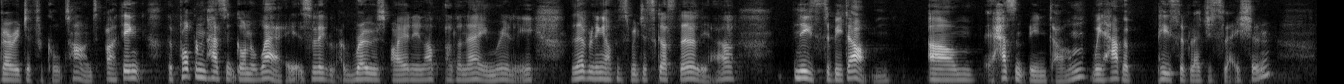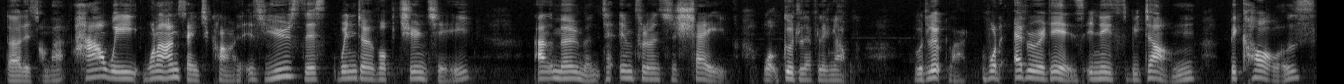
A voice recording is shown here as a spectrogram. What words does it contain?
very difficult times. I think the problem hasn't gone away. It's a little rose by any other name, really. Levelling up, as we discussed earlier, needs to be done. Um, it hasn't been done. We have a piece of legislation that is on that. How we, what I'm saying to clients is use this window of opportunity at the moment to influence and shape what good levelling up would look like. Whatever it is, it needs to be done because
